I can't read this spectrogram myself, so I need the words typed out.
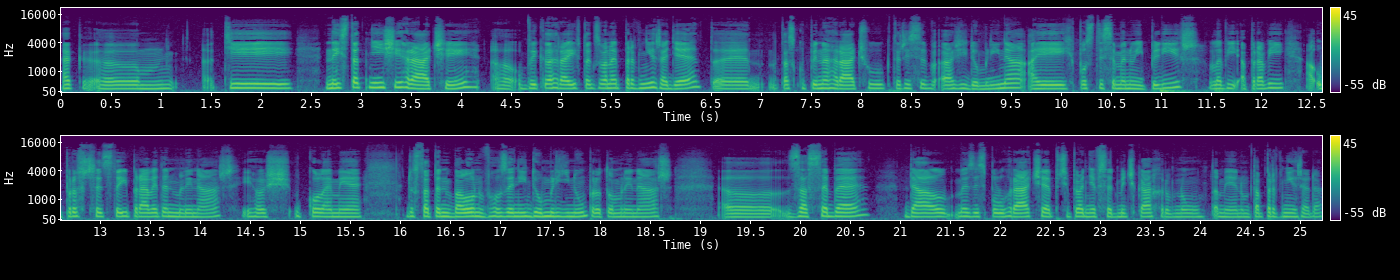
Tak um, ti nejstatnější hráči uh, obvykle hrají v takzvané první řadě, to je ta skupina hráčů, kteří se váží do mlína a jejich posty se jmenují pilíř, levý a pravý a uprostřed stojí právě ten mlinář, jehož úkolem je dostat ten balon vhozený do mlínu, proto mlinář uh, za sebe dál mezi spoluhráče, případně v sedmičkách rovnou, tam je jenom ta první řada,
